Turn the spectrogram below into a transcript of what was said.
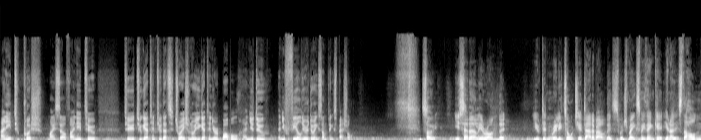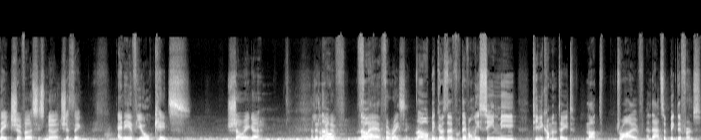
I need to push myself. I need to to to get into that situation where you get in your bubble and you do and you feel you're doing something special. So you said earlier on that you didn't really talk to your dad about this, which makes me think it, you know, it's the whole nature versus nurture thing. Any of your kids showing a a little no, bit of flair no, for racing? No, because they've they've only seen me TV commentate, not drive, and that's a big difference.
